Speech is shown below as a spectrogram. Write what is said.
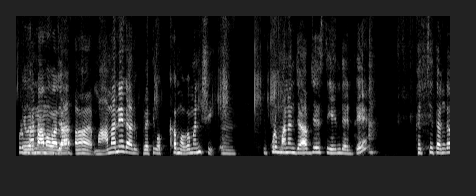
ఇప్పుడు మామ వాళ్ళ? మామనే కాదు ప్రతి ఒక్క మగ మనిషి. ఇప్పుడు మనం జాబ్ చేస్తే ఏంటంటే ఖచ్చితంగా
